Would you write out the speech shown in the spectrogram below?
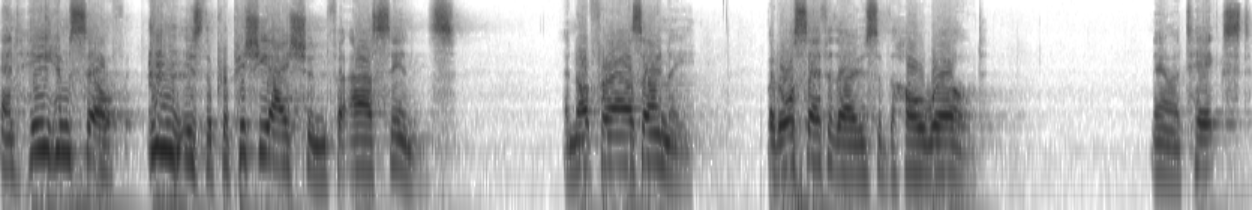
And he himself is the propitiation for our sins, and not for ours only, but also for those of the whole world. Now, a text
